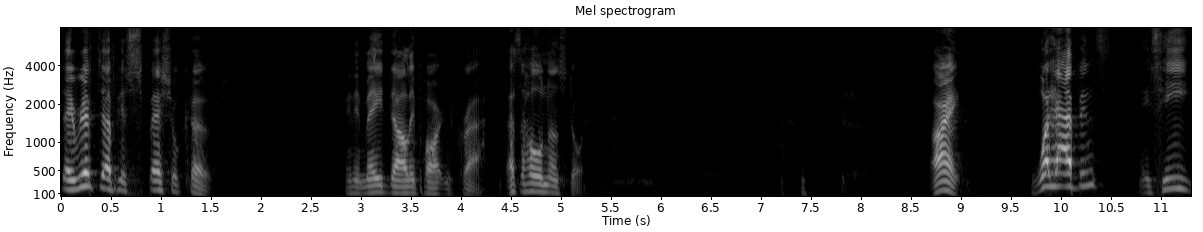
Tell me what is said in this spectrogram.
They ripped up his special coat, and it made Dolly Parton cry. That's a whole nother story. All right. What happens is he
